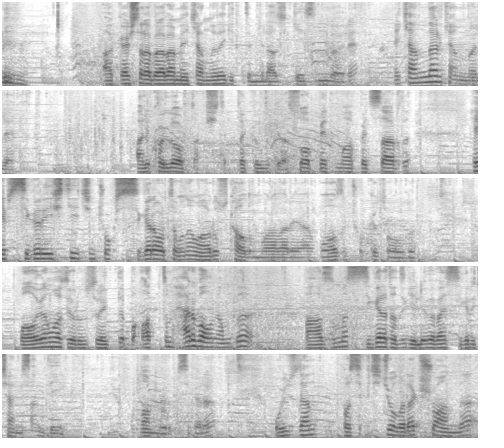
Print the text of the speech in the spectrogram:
arkadaşlarla beraber mekanlara gittim birazcık gezdim böyle. Mekan derken böyle alkollü ortam işte takıldık biraz sohbet muhabbet sardı. Hep sigara içtiği için çok sigara ortamına maruz kaldım bu aralar ya. Boğazım çok kötü oldu. Balgam atıyorum sürekli. Attım her balgamda ağzıma sigara tadı geliyor ve ben sigara içen bir insan değilim. Kullanmıyorum sigara. O yüzden pasif içici olarak şu anda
